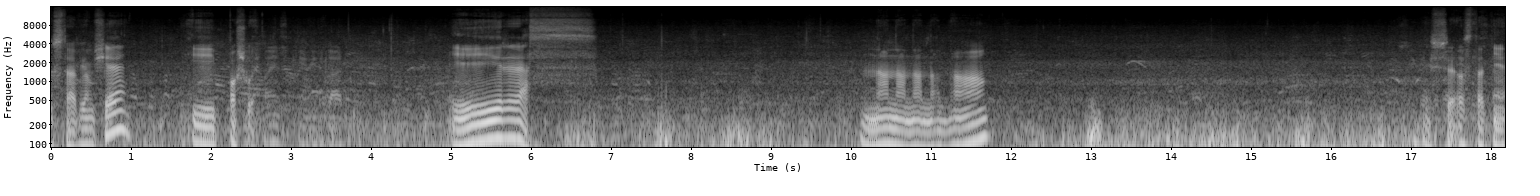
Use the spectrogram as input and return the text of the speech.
Ustawią się i poszły. I raz. No, no, no, no, no. Jeszcze ostatnie,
